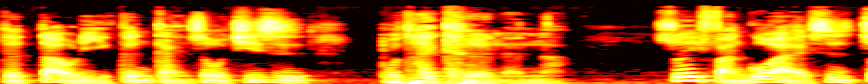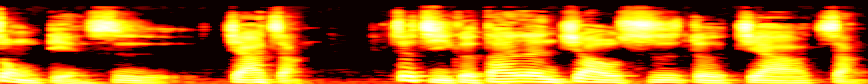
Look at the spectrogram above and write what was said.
的道理跟感受，其实不太可能呐。所以反过来是重点是家长。这几个担任教师的家长，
